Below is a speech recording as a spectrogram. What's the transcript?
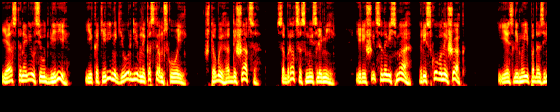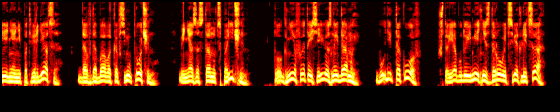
я остановился у двери Екатерины Георгиевны Костромской, чтобы отдышаться, собраться с мыслями и решиться на весьма рискованный шаг. Если мои подозрения не подтвердятся, да вдобавок ко всему прочему, меня застанут с поличным, то гнев этой серьезной дамы будет таков, что я буду иметь нездоровый цвет лица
